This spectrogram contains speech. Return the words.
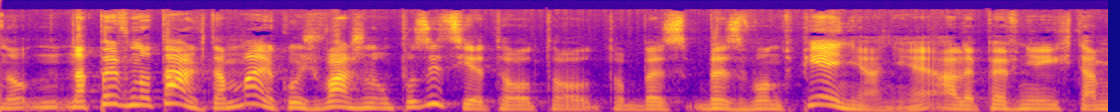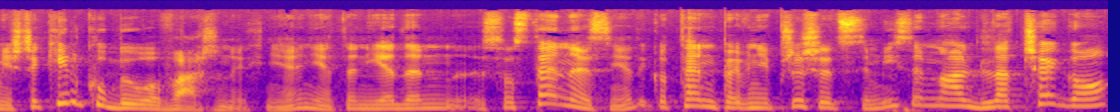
no, na pewno tak, tam ma jakąś ważną pozycję, to, to, to bez, bez wątpienia, nie? Ale pewnie ich tam jeszcze kilku było ważnych, nie? Nie ten jeden Sostenes, nie? Tylko ten pewnie przyszedł z tym listem, no ale dlaczego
